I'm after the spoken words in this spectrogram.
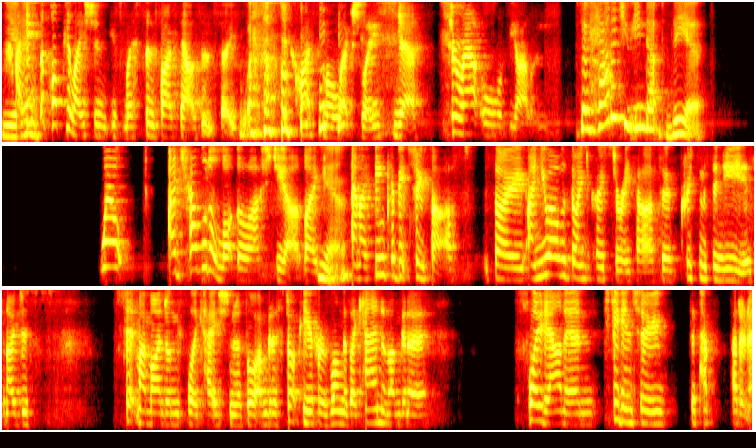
Yeah. I think the population is less than 5,000, so wow. it's quite small actually. Yeah, throughout all of the islands. So, how did you end up there? Well, I travelled a lot the last year, like, yeah. and I think a bit too fast. So I knew I was going to Costa Rica for Christmas and New Year's, and I just set my mind on this location. and I thought I'm going to stop here for as long as I can, and I'm going to slow down and fit into the I don't know,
